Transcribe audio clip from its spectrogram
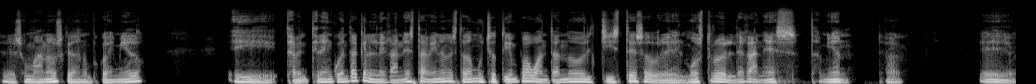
Seres humanos que dan un poco de miedo. Y también ten en cuenta que en Leganés también han estado mucho tiempo aguantando el chiste sobre el monstruo del Leganés también. O sea, eh,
